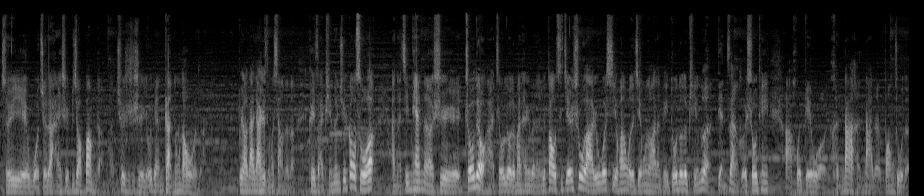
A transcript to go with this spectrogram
所以我觉得还是比较棒的啊，确实是有点感动到我的。不知道大家是怎么想的呢？可以在评论区告诉我啊。那今天呢是周六啊，周六的漫谈日本呢就到此结束了。如果喜欢我的节目的话呢，可以多多的评论、点赞和收听啊，会给我很大很大的帮助的。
